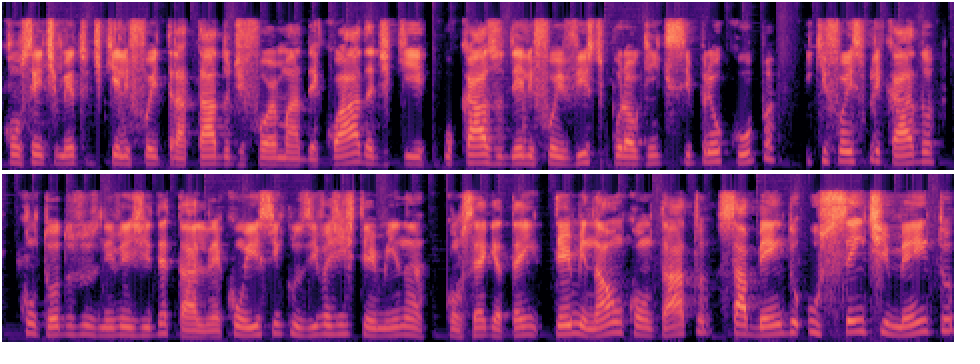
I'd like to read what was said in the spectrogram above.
com o sentimento de que ele foi tratado de forma adequada, de que o caso dele foi visto por alguém que se preocupa e que foi explicado com todos os níveis de detalhe. Né? Com isso, inclusive, a gente termina, consegue até terminar um contato sabendo o sentimento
